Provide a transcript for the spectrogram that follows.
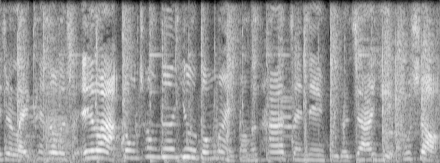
接着来看到的是 ella，懂唱歌又懂买房的他，在内湖的家也不少，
